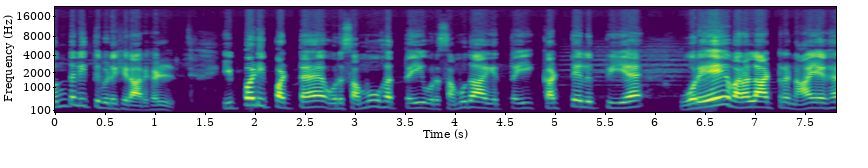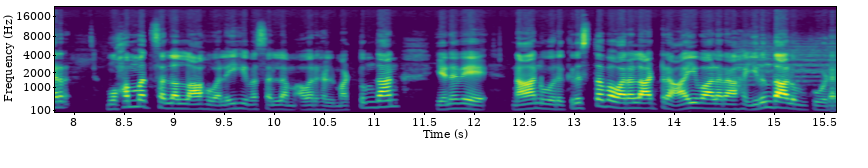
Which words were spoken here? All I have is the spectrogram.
கொந்தளித்து விடுகிறார்கள். இப்படிப்பட்ட ஒரு சமூகத்தை ஒரு சமுதாயத்தை கட்டெழுப்பிய ஒரே வரலாற்று நாயகர் முகம்மது சல்லல்லாஹு அலஹி வசல்லம் அவர்கள் மட்டும்தான். எனவே நான் ஒரு கிறிஸ்தவ வரலாற்று ஆய்வாளராக இருந்தாலும் கூட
